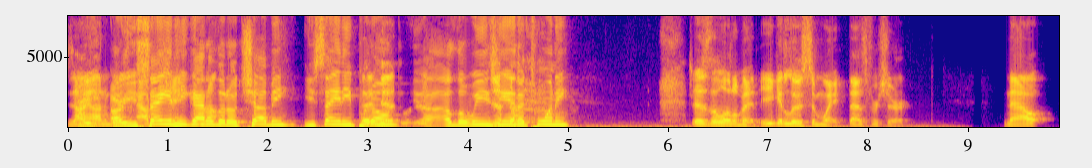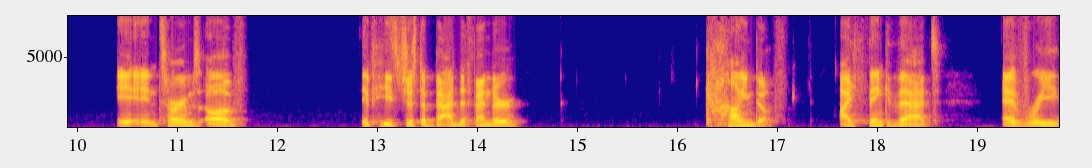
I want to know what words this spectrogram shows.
Zion. Are you, are you saying he got a little chubby? You saying he put on uh, a Louisiana twenty? Just a little bit. He could lose some weight. That's for sure. Now, in, in terms of if he's just a bad defender, kind of. I think that every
